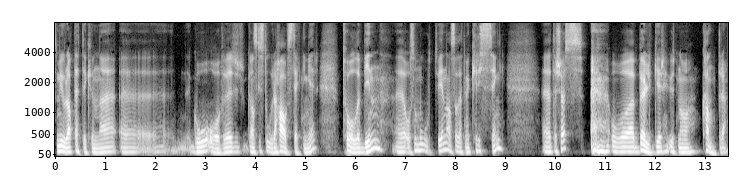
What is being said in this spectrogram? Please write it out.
Som gjorde at dette kunne eh, gå over ganske store havstrekninger tåle vind, eh, også motvind, altså dette med kryssing eh, til sjøs, og bølger uten å kantre.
